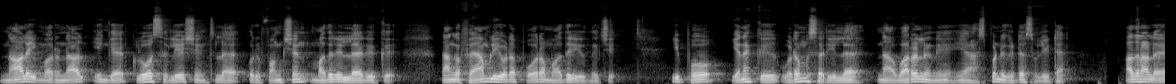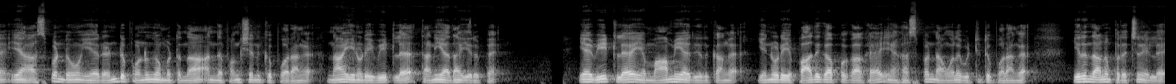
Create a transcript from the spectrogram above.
நாளை மறுநாள் எங்கள் க்ளோஸ் ரிலேஷன்ஸில் ஒரு ஃபங்க்ஷன் மதுரையில் இருக்குது நாங்கள் ஃபேமிலியோட போகிற மாதிரி இருந்துச்சு. இப்போது எனக்கு உடம்பு சரியில்லை. நான் வரலைன்னு என் ஹஸ்பண்டுக்கிட்ட சொல்லிட்டேன். அதனால் என் ஹஸ்பண்டும் என் ரெண்டு பொண்ணுங்க மட்டும்தான் அந்த ஃபங்க்ஷனுக்கு போகிறாங்க நான் என்னுடைய வீட்டில் தனியாக தான் இருப்பேன். என் வீட்டில் என் மாமியார் இருக்காங்க. என்னுடைய பாதுகாப்புக்காக என் ஹஸ்பண்ட் அவங்கள விட்டுட்டு போகிறாங்க இருந்தாலும் பிரச்சனை இல்லை.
